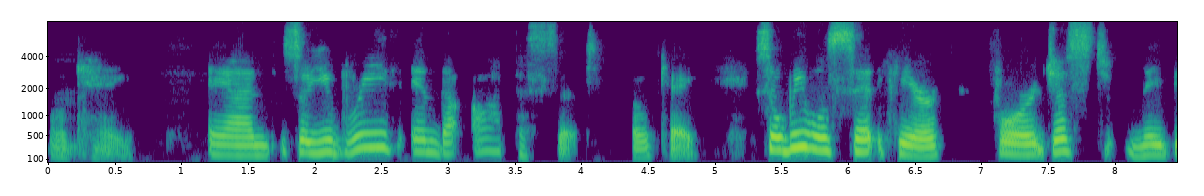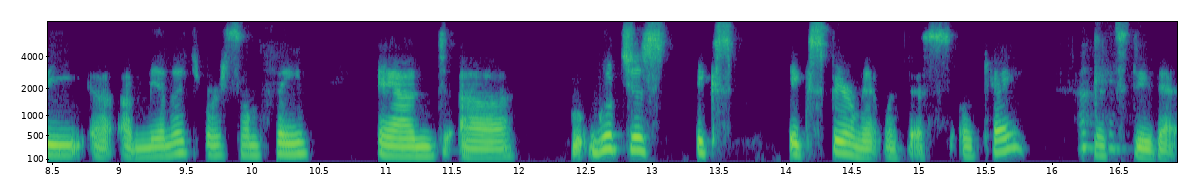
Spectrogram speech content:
Okay. And so you breathe in the opposite. Okay. So we will sit here for just maybe a, a minute or something, and uh, we'll just ex- experiment with this. Okay? okay? Let's do that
